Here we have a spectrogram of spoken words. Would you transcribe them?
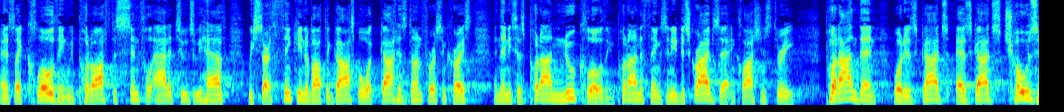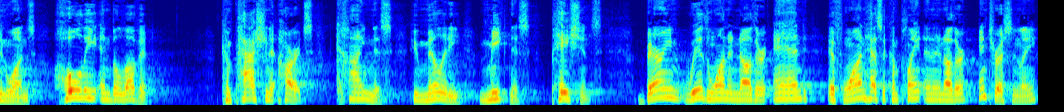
And it's like clothing. We put off the sinful attitudes we have. We start thinking about the gospel, what God has done for us in Christ. And then he says, put on new clothing, put on the things. And he describes that in Colossians 3. Put on then what is God's, as God's chosen ones, holy and beloved, compassionate hearts, kindness, humility, meekness, patience, bearing with one another, and if one has a complaint in another, interestingly,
